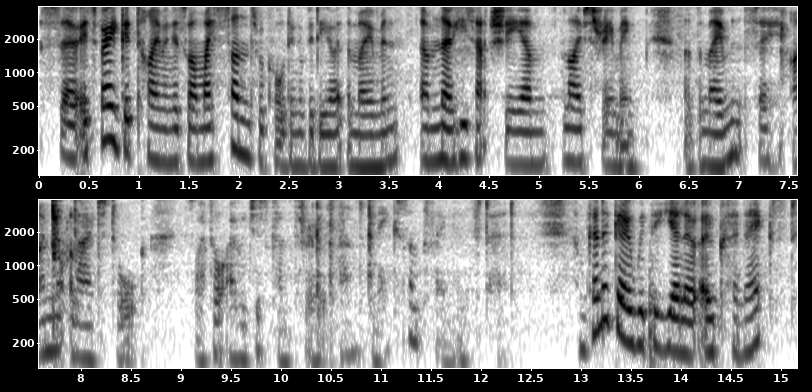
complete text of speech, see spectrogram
So it's very good timing as well. My son's recording a video at the moment. Um, no, he's actually um, live streaming at the moment, so I'm not allowed to talk. So I thought I would just come through and make something instead. I'm going to go with the yellow ochre next.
